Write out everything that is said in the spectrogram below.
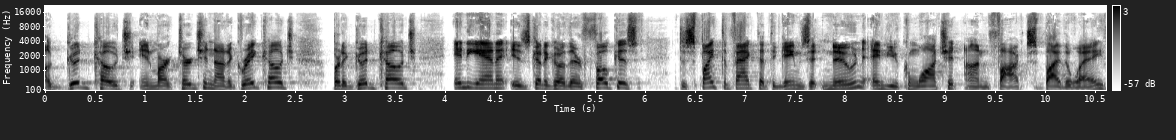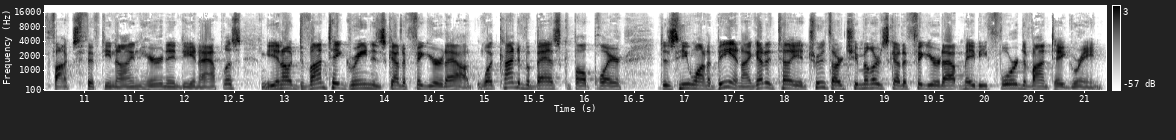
a good coach in Mark Turgeon, not a great coach, but a good coach. Indiana is going to go there focused despite the fact that the game's at noon and you can watch it on Fox, by the way, Fox 59 here in Indianapolis. You know, Devonte Green has got to figure it out. What kind of a basketball player does he want to be? And I got to tell you the truth, Archie Miller's got to figure it out maybe for Devonte Green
